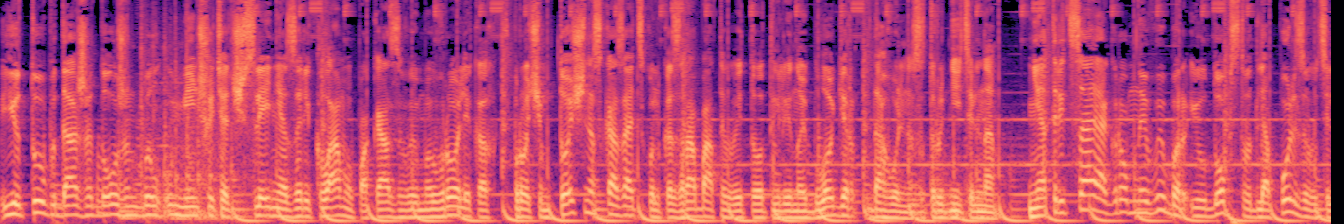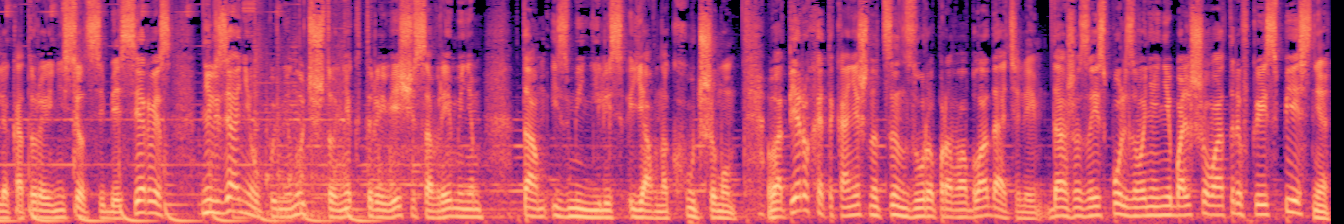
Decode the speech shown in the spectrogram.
YouTube даже должен был уменьшить отчисления за рекламу, показываемую в роликах. Впрочем, точно сказать, сколько зарабатывает тот или иной блогер довольно затруднительно. Не отрицая огромный выбор и удобство для пользователя, которые несет себе сервис, нельзя не упомянуть, что некоторые вещи со временем там изменились явно к худшему худшему. Во-первых, это, конечно, цензура правообладателей. Даже за использование небольшого отрывка из песни,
